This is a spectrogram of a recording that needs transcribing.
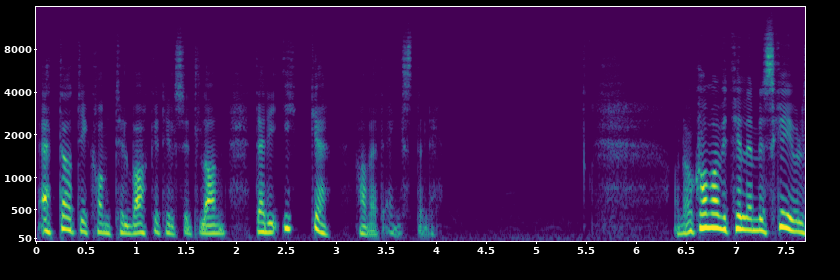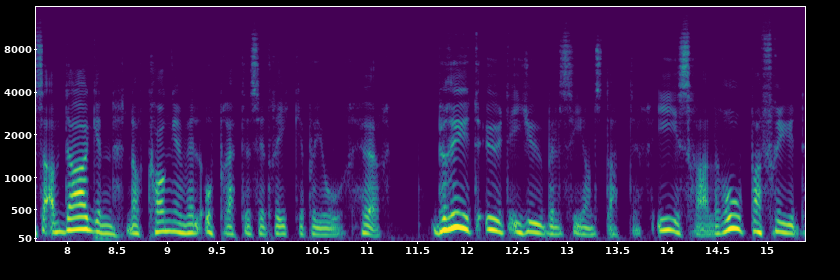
etter at de kom tilbake til sitt land, der de ikke har vært engstelige. Og Nå kommer vi til en beskrivelse av dagen når kongen vil opprette sitt rike på jord. Hør. Bryt ut i jubel, Sions datter. Israel, rop av fryd.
